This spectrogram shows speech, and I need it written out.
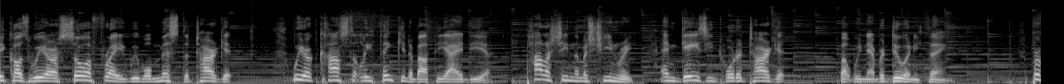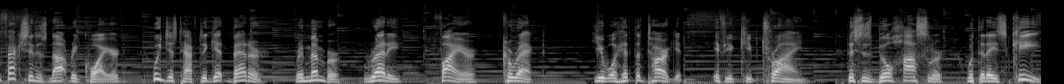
because we are so afraid we will miss the target. We are constantly thinking about the idea, polishing the machinery, and gazing toward a target, but we never do anything. Perfection is not required, we just have to get better. Remember, ready, fire, correct. You will hit the target if you keep trying. This is Bill Hostler with today's key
